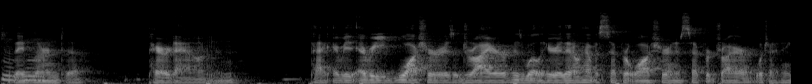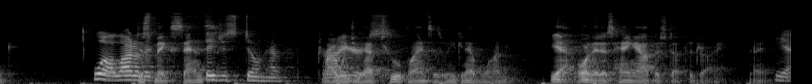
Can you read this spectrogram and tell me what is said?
so they've Mm-hmm. learned to pare down and pack. Every every washer is a dryer as well here. They don't have a separate washer and a separate dryer, which I think Well, a lot of just it, makes sense. they just don't have dryers. Why would you have two appliances when you can have one? Yeah, or they just hang out their stuff to dry, right? Yeah.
